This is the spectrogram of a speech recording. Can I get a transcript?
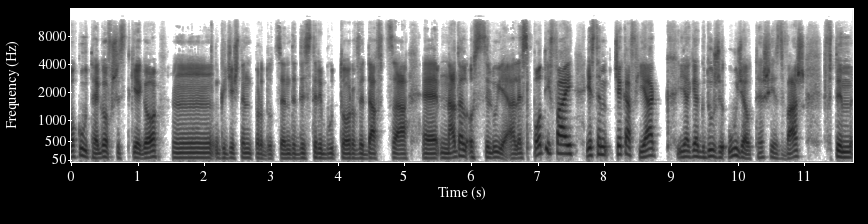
wokół tego wszystkiego mm, gdzieś ten producent, dystrybutor, wydawca e, nadal oscyluje, ale Spotify, jestem ciekaw, jak, jak, jak duży udział też jest wasz w tym,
